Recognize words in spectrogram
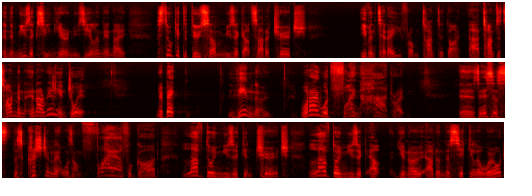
in the music scene here in New Zealand, and I still get to do some music outside of church even today from time to, di- uh, time, to time, and, and I really enjoy it. You back then, though, what I would find hard, right, is there's this, this Christian that was on fire for God, loved doing music in church, loved doing music out, you know, out in the secular world,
